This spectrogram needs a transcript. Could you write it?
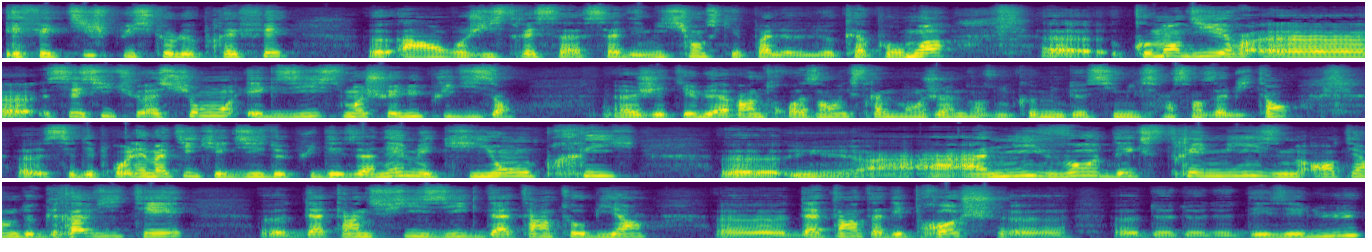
effectif, puisque le préfet euh, à enregistrer sa, sa, démission, ce qui n'est pas le, cas pour moi. Euh, comment dire, euh, ces situations existent. Moi, je suis élu depuis 10 ans. J'ai été élu à 23 ans, extrêmement jeune, dans une commune de 6500 habitants. c'est des problématiques qui existent depuis des années, mais qui ont pris un niveau d'extrémisme en termes de gravité, d'atteinte physique, d'atteinte au bien, d'atteinte à des proches de, de, des élus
